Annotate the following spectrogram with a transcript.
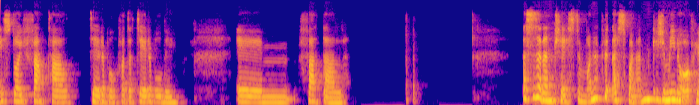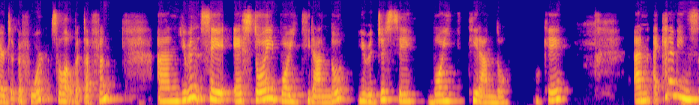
Estoy fatal. Terrible. I've had a terrible day. Um, fatal. This is an interesting one. I put this one in because you may not have heard it before. It's a little bit different. And you wouldn't say estoy voy tirando, you would just say voy tirando. Okay? And it kind of means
